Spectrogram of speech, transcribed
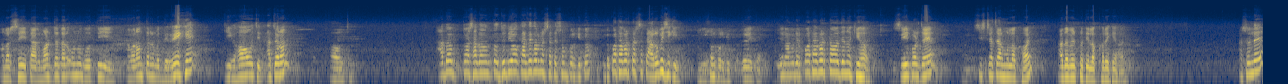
আমার সেই তার মর্যাদার অনুভূতি আমার অন্তরের মধ্যে রেখে কি হওয়া উচিত? আচরণ হওয়া উচিত। আদব আদবটা সাধারণত যদিও কাজে কর্মের সাথে সম্পর্কিত কিন্তু কথাবার্তার সাথে আরও বেশি কি? সম্পর্কিত, জড়িত। এই জন্য আমাদের কথাবার্তাও যেন কি হয়, সেই পর্যায়ে শিষ্টাচারমূলক হয়, আদবের প্রতি লক্ষ্য রেখে হয়। আসলে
